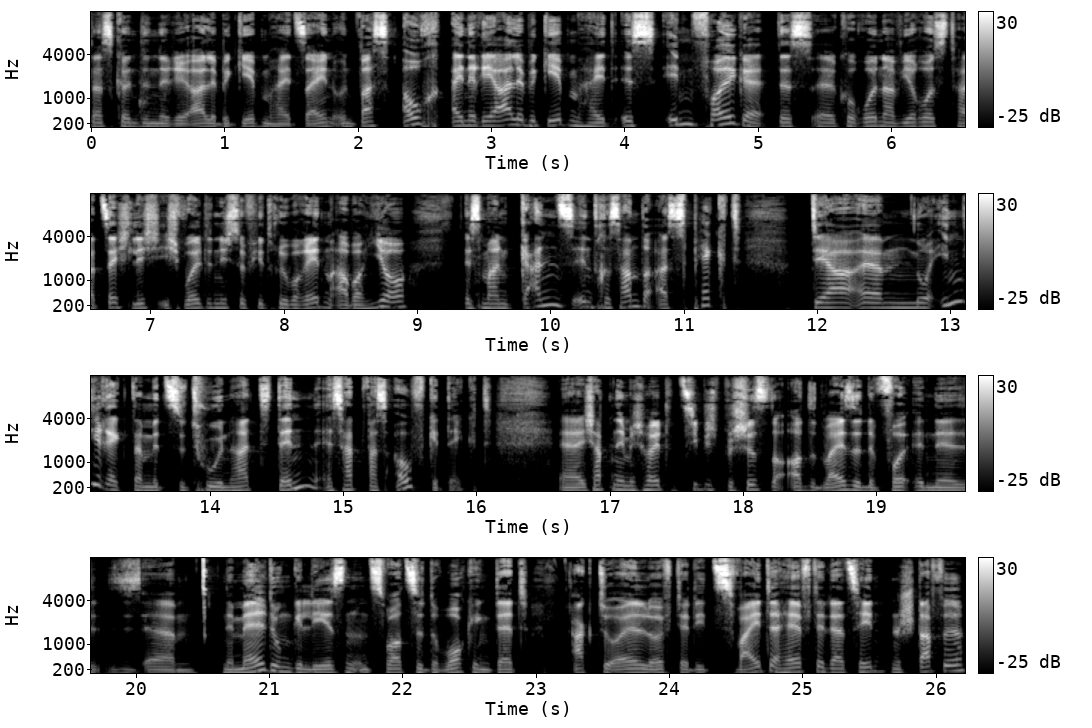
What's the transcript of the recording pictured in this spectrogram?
Das könnte eine reale Begebenheit sein. Und was auch eine reale Begebenheit ist, in Folge des äh, Coronavirus tatsächlich, ich wollte nicht so viel drüber reden, aber hier ist mal ein ganz interessanter Aspekt, der ähm, nur indirekt damit zu tun hat, denn es hat was aufgedeckt. Äh, ich habe nämlich heute ziemlich beschissener Art und Weise eine, eine, ähm, eine Meldung gelesen und zwar zu The Walking Dead. Aktuell läuft ja die zweite Hälfte der zehnten Staffel.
